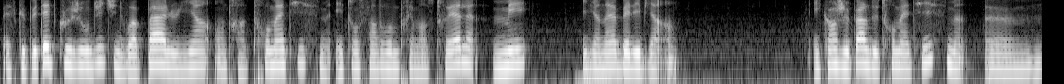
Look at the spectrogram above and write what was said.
Parce que peut-être qu'aujourd'hui tu ne vois pas le lien entre un traumatisme et ton syndrome prémenstruel, mais il y en a bel et bien un. Et quand je parle de traumatisme, euh,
